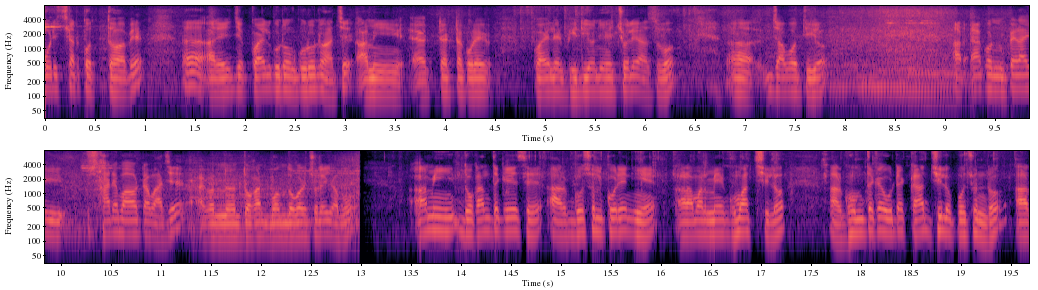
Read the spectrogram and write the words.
পরিষ্কার করতে হবে হ্যাঁ, আর এই যে কয়েলগুলো গুঁড়োনো আছে আমি একটা একটা করে কয়েলের ভিডিও নিয়ে চলে আসব যাবতীয়। আর এখন প্রায় সাড়ে বারোটা বাজে। এখন দোকান বন্ধ করে চলে যাব। আমি দোকান থেকে এসে আর গোসল করে নিয়ে আর আমার মেয়ে ঘুমাচ্ছিল। আর ঘুম থেকে উঠে কাজ ছিল প্রচণ্ড। আর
